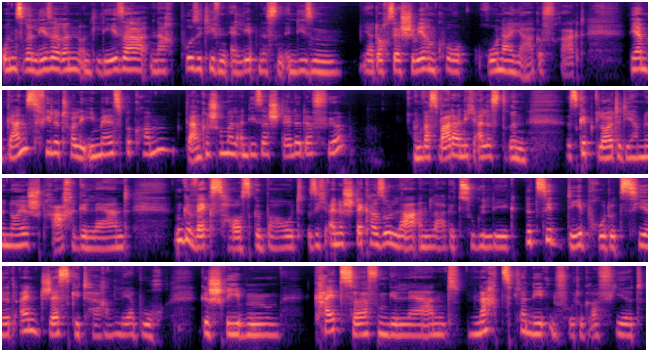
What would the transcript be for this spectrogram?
unsere Leserinnen und Leser nach positiven Erlebnissen in diesem ja doch sehr schweren Corona-Jahr gefragt. Wir haben ganz viele tolle E-Mails bekommen. Danke schon mal an dieser Stelle dafür. Und was war da nicht alles drin? Es gibt Leute, die haben eine neue Sprache gelernt, ein Gewächshaus gebaut, sich eine Stecker-Solaranlage zugelegt, eine CD produziert, ein Jazzgitarrenlehrbuch geschrieben, Kitesurfen gelernt, nachts Planeten fotografiert.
